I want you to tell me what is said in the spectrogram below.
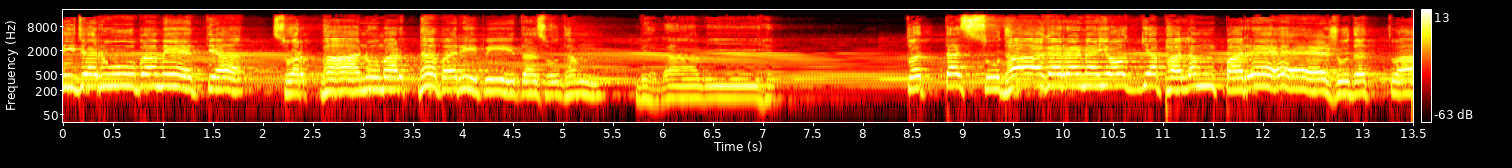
निजरूपमेत्य स्वर्भानुमर्धपरिपीतसुधं विलावीः त्वत्तः सुधाकरणयोग्यफलं परेषु दत्त्वा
